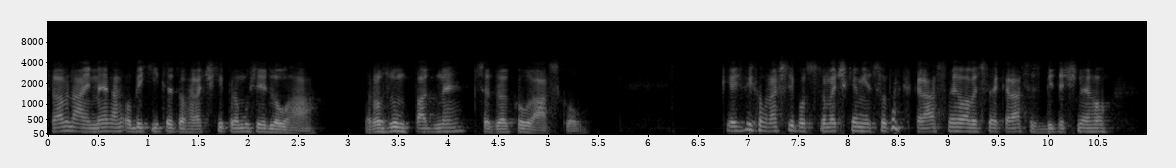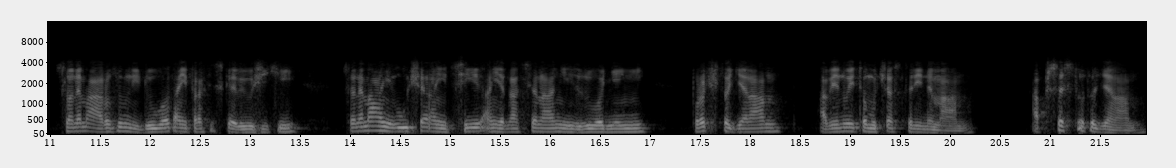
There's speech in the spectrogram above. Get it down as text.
Slavná jména obětí této hračky pro muže je dlouhá. Rozum padne před velkou láskou. Když bychom našli pod stromečkem něco tak krásného a ve své kráse zbytečného, co nemá rozumný důvod ani praktické využití, co nemá ani účel, ani cíl, ani racionální zdůvodnění, proč to dělám a věnuji tomu čas, který nemám. A přesto to dělám.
